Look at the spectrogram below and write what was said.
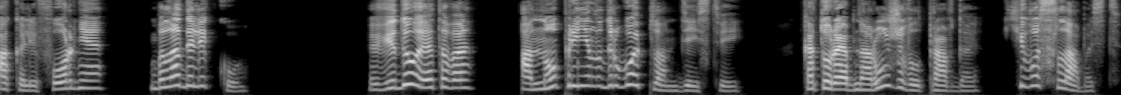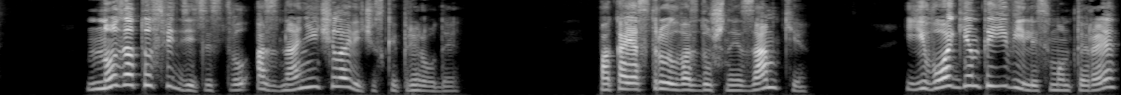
а Калифорния была далеко. Ввиду этого оно приняло другой план действий, который обнаруживал, правда, его слабость, но зато свидетельствовал о знании человеческой природы. Пока я строил воздушные замки, его агенты явились в Монтере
